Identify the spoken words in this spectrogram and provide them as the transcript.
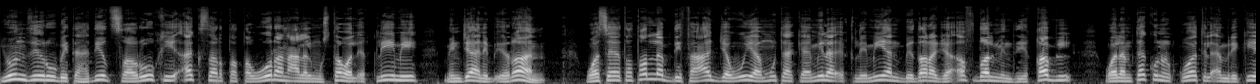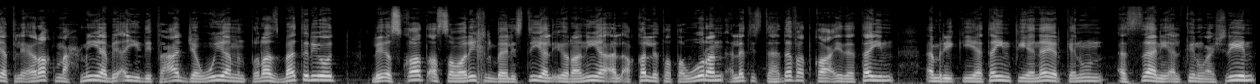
ينذر بتهديد صاروخي أكثر تطورا على المستوى الإقليمي من جانب إيران وسيتطلب دفاعات جوية متكاملة إقليميا بدرجة أفضل من ذي قبل ولم تكن القوات الأمريكية في العراق محمية بأي دفاعات جوية من طراز باتريوت لإسقاط الصواريخ البالستية الإيرانية الأقل تطورا التي استهدفت قاعدتين أمريكيتين في يناير كانون الثاني 2020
